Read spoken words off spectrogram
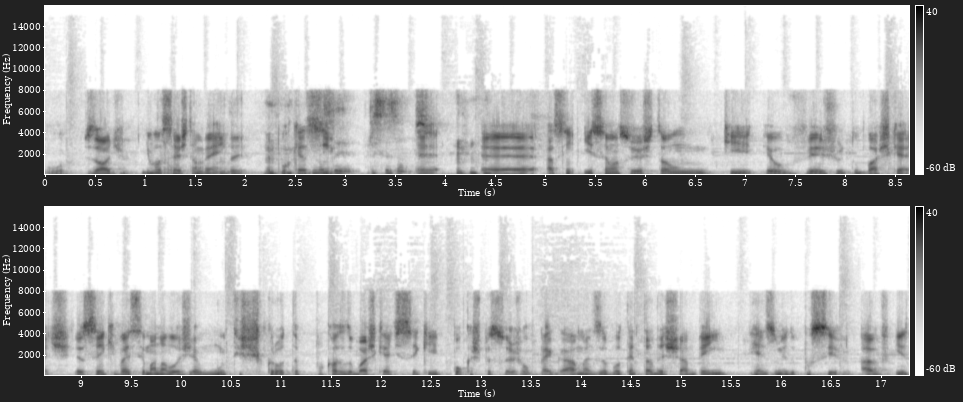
o episódio. E vocês também. É porque Vamos assim, ver, precisamos. É, é, assim, isso é uma sugestão que eu vejo do basquete. Eu sei que vai ser uma analogia muito escrota por causa do basquete, sei que poucas pessoas vão pegar, mas eu vou tentar deixar bem resumido possível. E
